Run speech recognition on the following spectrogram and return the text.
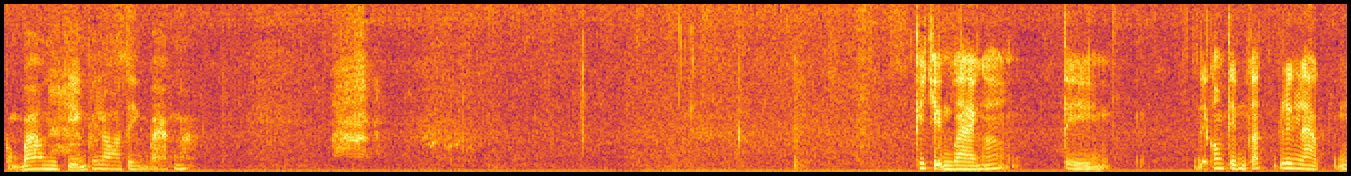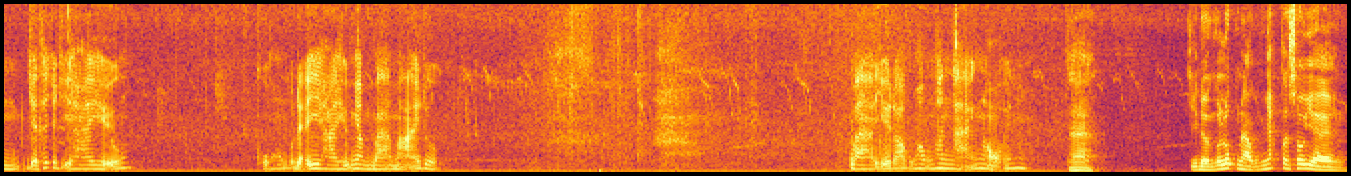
Còn bao nhiêu chuyện phải lo tiền bạc nữa. Cái chuyện vàng á, thì để con tìm cách liên lạc ừ, giải thích cho chị hai hiểu. Cũng không có để chị hai hiểu nhầm ba mãi được. Bà dưới đó cũng không thanh thản nổi nữa. Nè Chị đừng có lúc nào cũng nhắc tới số vàng.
